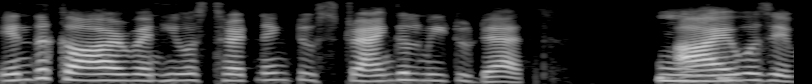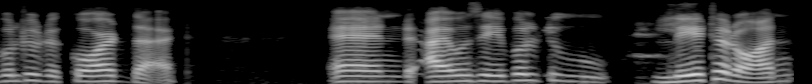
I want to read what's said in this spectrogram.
in the car when he was threatening to strangle me to death I Hmm. was able to record that and I was able to later on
